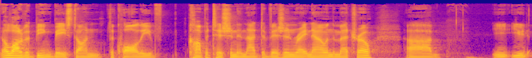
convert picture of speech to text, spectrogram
a lot of it being based on the quality of competition in that division right now in the Metro. Um, you, you,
